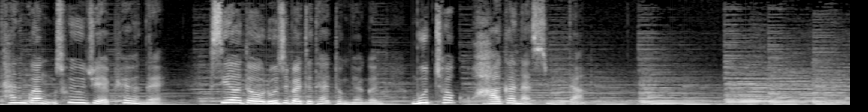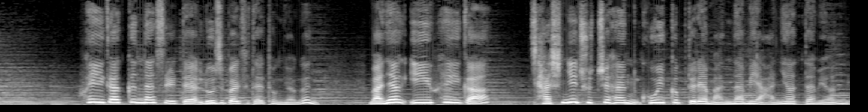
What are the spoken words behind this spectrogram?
탄광 소유주의 표현에 시어더 루즈벨트 대통령은 무척 화가 났습니다. 회의가 끝났을 때 루즈벨트 대통령은 만약 이 회의가 자신이 주최한 고위급들의 만남이 아니었다면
